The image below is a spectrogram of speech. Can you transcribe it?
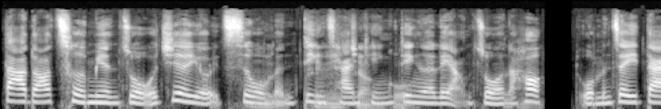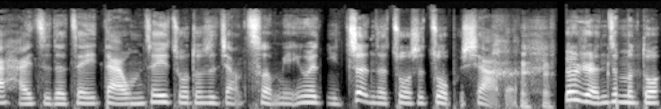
大家都要侧面坐。我记得有一次我们订餐厅订了两桌，然后我们这一代孩子的这一代，我们这一桌都是这样侧面，因为你正着坐是坐不下的，就人这么多。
